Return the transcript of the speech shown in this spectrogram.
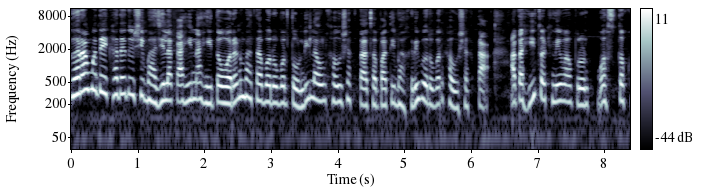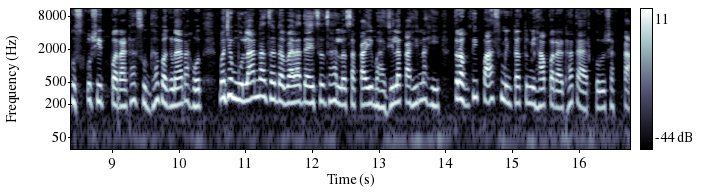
घरामध्ये एखाद्या दिवशी भाजीला काही नाही तर वरण भाताबरोबर तोंडी लावून खाऊ शकता चपाती भाकरी बरोबर खाऊ शकता. आता ही चटणी वापरून मस्त खुसखुशीत पराठा सुद्धा बघणार आहोत. म्हणजे मुलांना जर डब्याला द्यायचं झालं सकाळी भाजीला काही नाही तर अगदी पाच मिनिटात तुम्ही हा पराठा तयार करू शकता.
